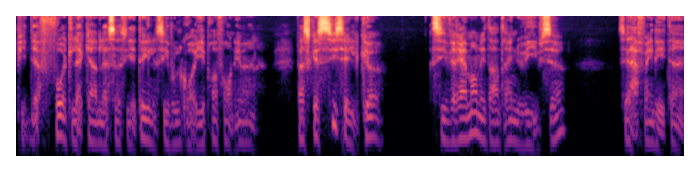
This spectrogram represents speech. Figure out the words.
puis de foutre le camp de la société, si vous le croyez profondément. Parce que si c'est le cas, si vraiment on est en train de vivre ça, c'est la fin des temps.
